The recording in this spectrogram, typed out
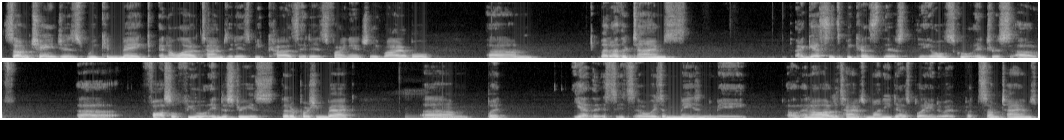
some changes we can make and a lot of times it is because it is financially viable. Um, but other times i guess it's because there's the old school interests of uh, fossil fuel industries that are pushing back. Um, but yeah it's, it's always amazing to me and a lot of times money does play into it but sometimes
